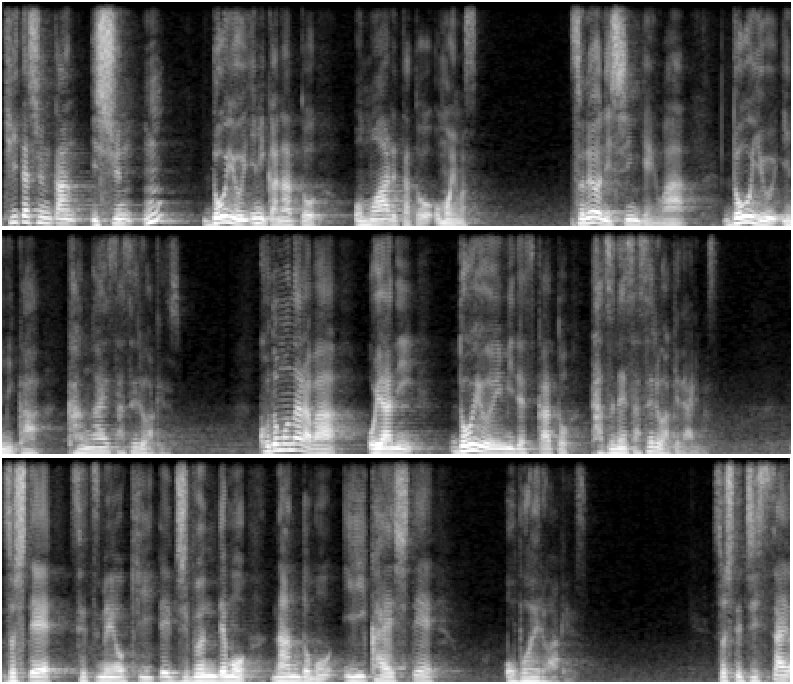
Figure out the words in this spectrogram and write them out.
聞いた瞬間一瞬ん？どういう意味かなと思われたと思います。そのように信玄はどういう意味か考えさせるわけです。子供ならば親にどういう意味ですかと尋ねさせるわけであります。そして説明を聞いて自分でも何度も言い返して覚えるわけです。そして実際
